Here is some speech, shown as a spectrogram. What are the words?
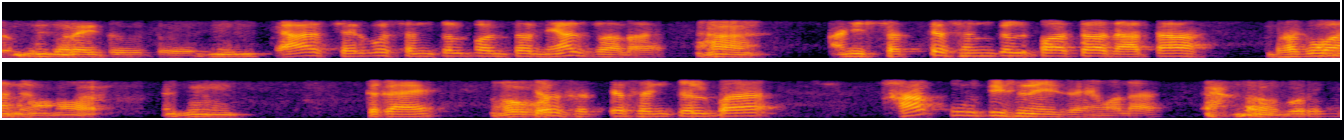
तमुक करायचं होतं. त्या सर्व संकल्पांचा न्यास झाला. आणि सत्य संकल्पाचा दाता भगवान. तर काय? हो सत्य संकल्प हा पूर्तीच न्यायचा आहे मला. हो, बरोबर.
